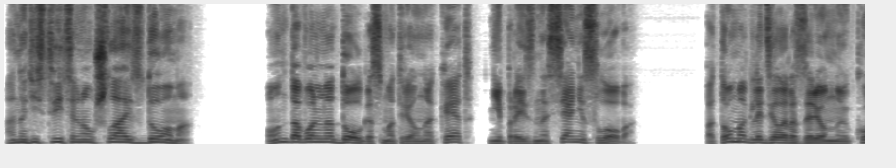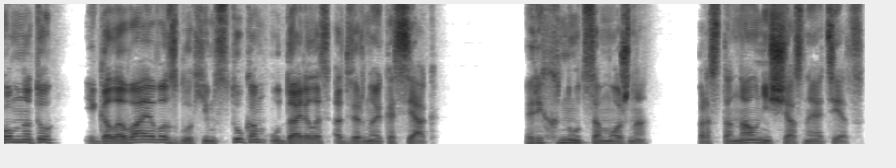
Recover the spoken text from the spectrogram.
она действительно ушла из дома!» Он довольно долго смотрел на Кэт, не произнося ни слова. Потом оглядел разоренную комнату, и голова его с глухим стуком ударилась о дверной косяк. «Рехнуться можно!» – простонал несчастный отец.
